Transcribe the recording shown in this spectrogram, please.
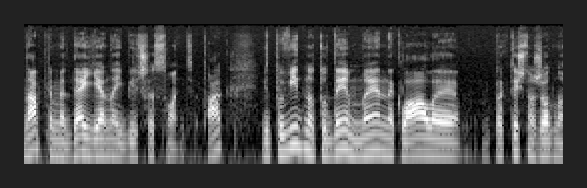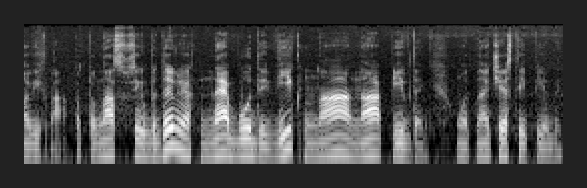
напрями, де є найбільше сонця. Так? Відповідно, туди ми не клали практично жодного вікна. Тобто, в нас у всіх будівлях не буде вікна на південь, от, на чистий південь.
